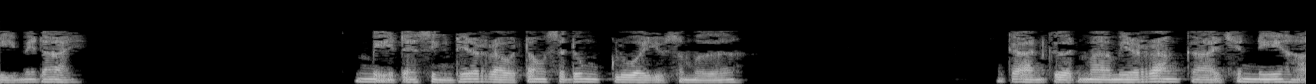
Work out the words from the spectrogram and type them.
ดีไม่ได้ มีแต่สิ่งที่เราต้องสะดุ้งกลัวอยู่เสมอ การเกิดมามีร่างกายเช่นนี้หา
